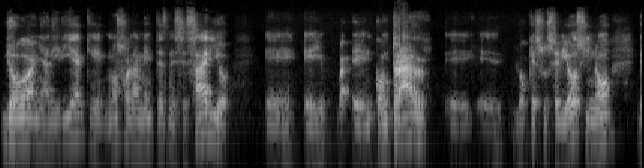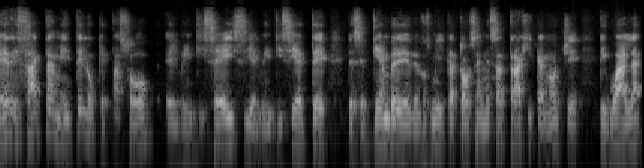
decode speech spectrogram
yo añadiría que no solamente es necesario eh, eh, encontrar eh, lo que sucedió, sino ver exactamente lo que pasó el 26 y el 27 de septiembre de 2014 en esa trágica noche de Iguala,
